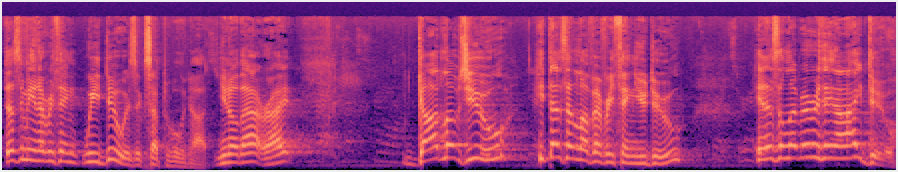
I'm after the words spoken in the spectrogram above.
doesn't mean everything we do is acceptable to God. You know that, right? God loves you. He doesn't love everything you do, He doesn't love everything I do.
